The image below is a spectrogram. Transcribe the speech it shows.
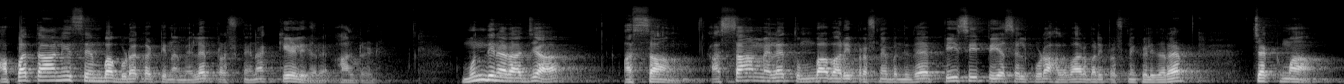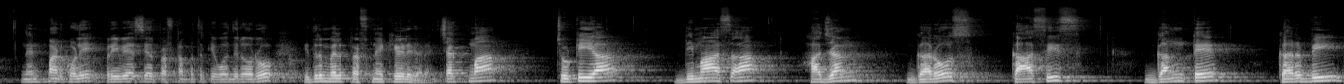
ಅಪತಾನಿಸ್ ಎಂಬ ಬುಡಕಟ್ಟಿನ ಮೇಲೆ ಪ್ರಶ್ನೆನ ಕೇಳಿದ್ದಾರೆ ಆಲ್ರೆಡಿ. ಮುಂದಿನ ರಾಜ್ಯ ಅಸ್ಸಾಂ. ಅಸ್ಸಾಂ ಮೇಲೆ ತುಂಬ ಬಾರಿ ಪ್ರಶ್ನೆ ಬಂದಿದೆ. P C P S L ಕೂಡ ಹಲವಾರು ಬಾರಿ ಪ್ರಶ್ನೆ ಕೇಳಿದ್ದಾರೆ. ಚಕ್ಮಾ ನೆನ್ಪು ಮಾಡ್ಕೊಳ್ಳಿ. ಪ್ರೀವಿಯಸ್ ಇಯರ್ ಪ್ರಶ್ನೆ ಪತ್ರಿಕೆ ಓದಿರೋರು ಇದ್ರ ಮೇಲೆ ಪ್ರಶ್ನೆ ಕೇಳಿದ್ದಾರೆ. ಚಕ್ಮಾ ಚುಟಿಯಾ, ದಿಮಾಸ, ಹಜಂಗ್, ಗರೋಸ್, ಕಾಸಿಸ್, ಗಂಗ್ಟೆ, ಕರ್ಬಿ,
